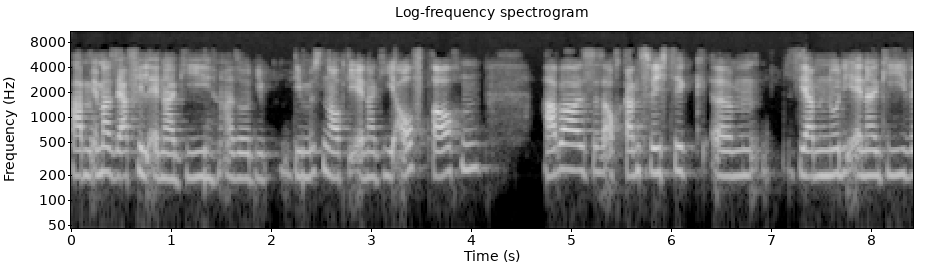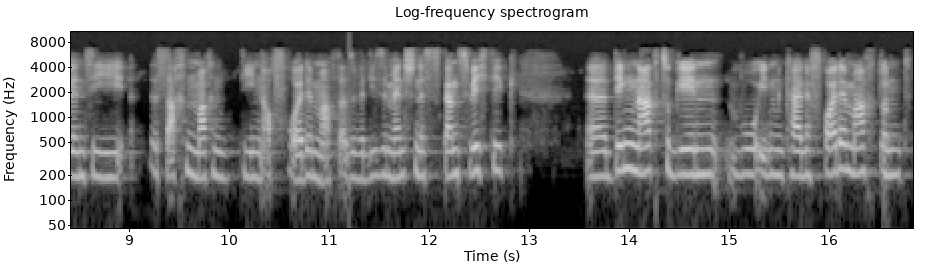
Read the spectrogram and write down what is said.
haben immer sehr viel Energie. Also die, die müssen auch die Energie aufbrauchen. Aber es ist auch ganz wichtig, ähm, sie haben nur die Energie, wenn sie Sachen machen, die ihnen auch Freude macht. Also für diese Menschen ist es ganz wichtig, äh, Dingen nachzugehen, wo ihnen keine Freude macht und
